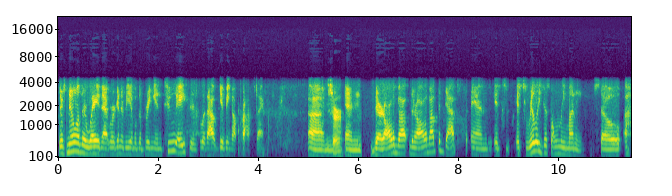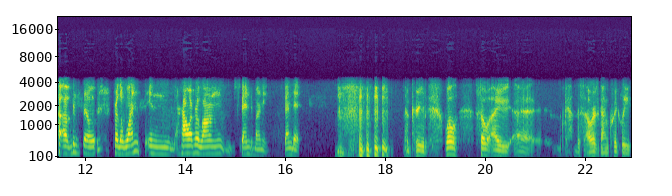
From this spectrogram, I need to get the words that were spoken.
there's no other way that we're going to be able to bring in two aces without giving up prospects. Um sure. and they're all about they're all about the depth and it's it's really just only money. So um so for the once in however long spend money. Spend it. Agreed. Well, so I uh, God, this hour's gone quickly.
